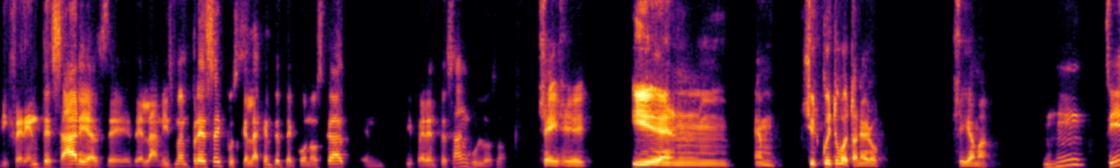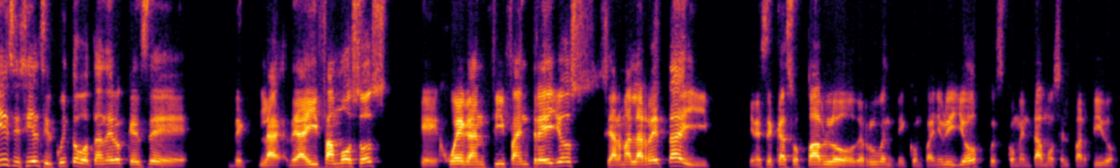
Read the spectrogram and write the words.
diferentes áreas de, la misma empresa y pues que la gente te conozca en diferentes ángulos, ¿no? Sí, sí. Y en, circuito botanero se llama. Sí, sí, sí, el circuito botanero que es de, de, de ahí famosos que juegan FIFA entre ellos, se arma la reta y en este caso Pablo de Rubens, mi compañero y yo, pues comentamos el partido.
